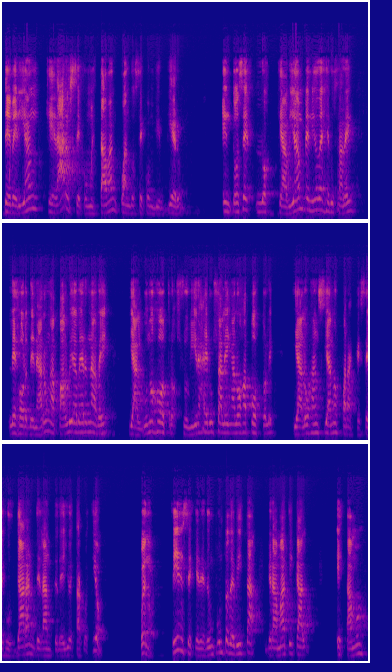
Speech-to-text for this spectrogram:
deberían quedarse como estaban cuando se convirtieron. Entonces los que habían venido de Jerusalén les ordenaron a Pablo y a Bernabé y a algunos otros subir a Jerusalén a los apóstoles y a los ancianos para que se juzgaran delante de ellos esta cuestión. Bueno, fíjense que desde un punto de vista gramatical estamos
